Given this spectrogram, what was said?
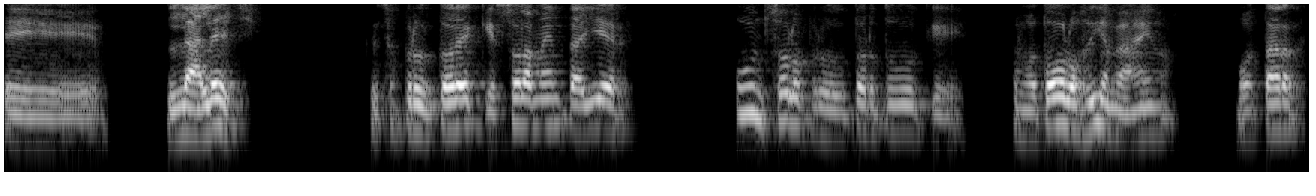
eh, la leche. Esos productores que solamente ayer un solo productor tuvo que, como todos los días me imagino, botar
